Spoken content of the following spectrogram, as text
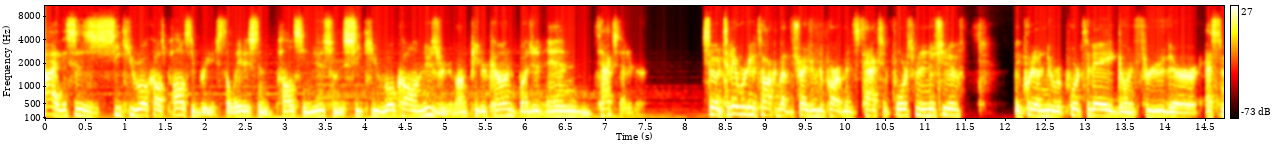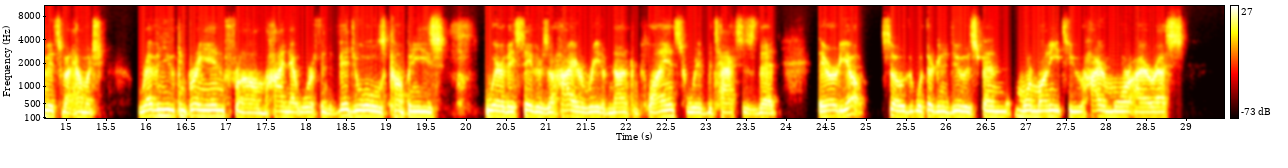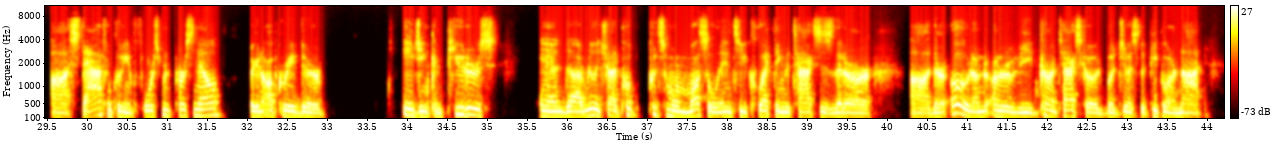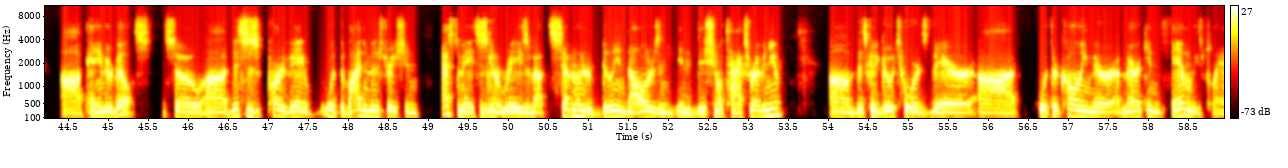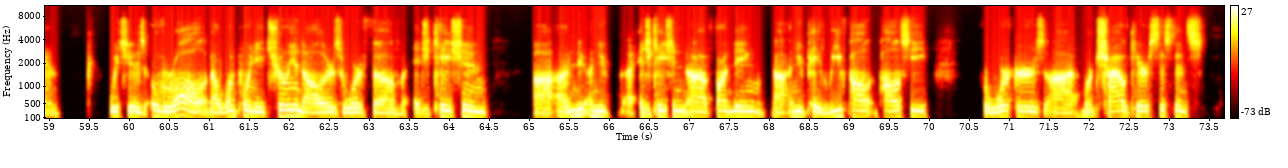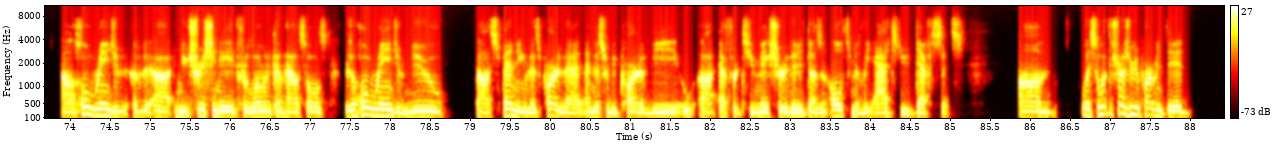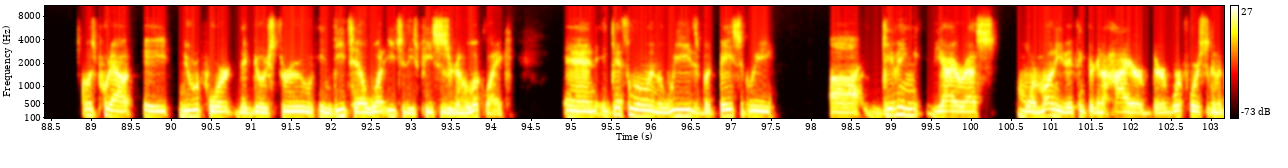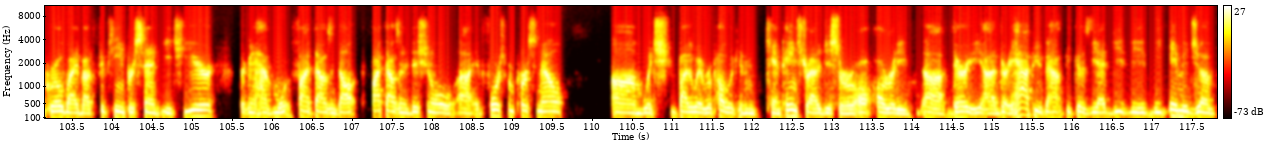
Hi, this is CQ Roll Call's Policy Briefs, the latest in policy news from the CQ Roll Call newsroom. I'm Peter Cohn, budget and tax editor. So today we're going to talk about the Treasury Department's tax enforcement initiative. They put out a new report today going through their estimates about how much revenue can bring in from high net worth individuals, companies, where they say there's a higher rate of noncompliance with the taxes that they already owe. So what they're going to do is spend more money to hire more IRS uh, staff, including enforcement personnel. They're going to upgrade their aging computers and uh, really try to put put some more muscle into collecting the taxes that are uh, that are owed under under the current tax code, but just that people are not uh, paying their bills. So uh, this is part of a what the Biden administration estimates is going to raise about seven hundred billion dollars in, in additional tax revenue. Um, that's going to go towards their uh, what they're calling their American Families Plan, which is overall about 1.8 trillion dollars worth of education, uh, a new, a new uh, education uh, funding, uh, a new paid leave pol- policy for workers, uh, more child care assistance, a whole range of, of nutrition aid for low income households. There's a whole range of new spending that's part of that, and this would be part of the effort to make sure that it doesn't ultimately add to deficits. Um, so what the Treasury Department did was put out a new report that goes through in detail what each of these pieces are going to look like. And it gets a little in the weeds, but basically, uh, giving the IRS more money, they think they're going to hire, their workforce is going to grow by about 15% each year. They're going to have more 5,000 5,000 additional uh, enforcement personnel, um, which, by the way, Republican campaign strategists are already uh, very, uh, very happy about because the, the, the image of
